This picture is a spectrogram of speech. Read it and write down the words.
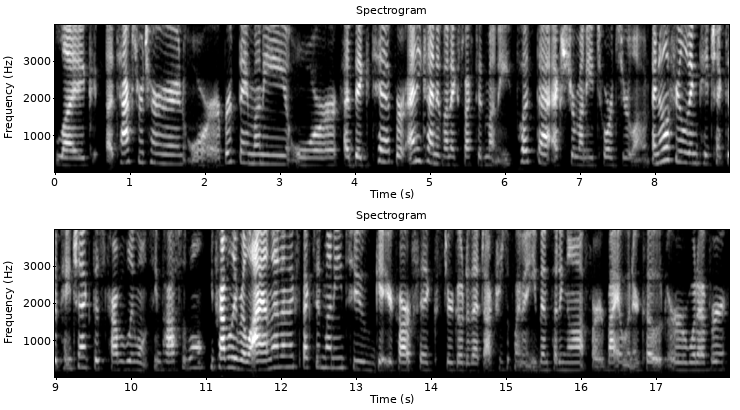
like a tax return or birthday money or a big tip or any kind of unexpected money. Put that extra money towards your loan. I know if you're living paycheck to paycheck, this probably won't seem possible. You probably rely on that unexpected money to get your car fixed or go to that doctor's appointment you've been putting off or buy a winter coat or whatever.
